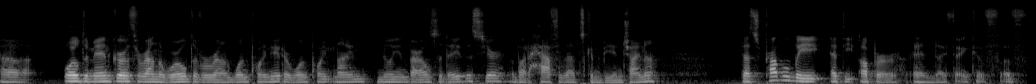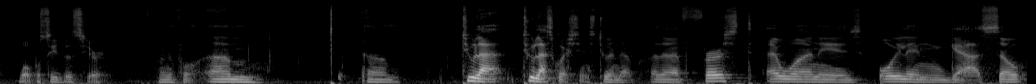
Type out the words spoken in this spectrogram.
uh, oil demand growth around the world of around 1.8 or 1.9 million barrels a day this year. About half of that's going to be in China. That's probably at the upper end, I think, of, of what we'll see this year. Wonderful. Um, um, two, la- two last questions to end up. The first uh, one is oil and gas. So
